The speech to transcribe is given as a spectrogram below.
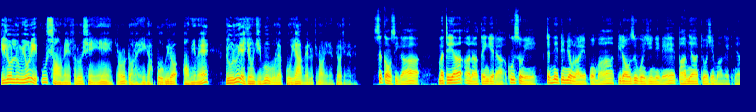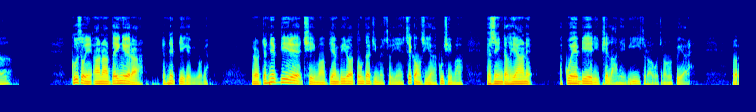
ဒီလိုလူမျိုးတွေဥဆောင်တယ်ဆိုလို့ရှိရင်ကျွန်တော်တို့ဒေါ်လာကြီးကပို့ပြီးတော့အောင်မြင်မယ်လူမှုရဲ့ယုံကြည်မှုကိုလည်းပို့ရမယ်လို့ကျွန်တော်အနေနဲ့ပြောချင်တယ်ဗျ စစ်ကောင်စီက မတရားအာဏာသိမ်းခဲ့တာအခုဆိုရင်တစ်နှစ်ပြည့်မြောက်လာတဲ့အပေါ်မှာပြည်တော်စုဝင်ကြီးအနေနဲ့ဗာများပြောခြင်းပါလဲခင်ဗျာအခုဆိုရင်အာနာသိမ်းခဲ့တာတစ်နှစ်ပြည့်ခဲ့ပြီပေါ့ဗျာအဲ့တော့တစ်နှစ်ပြည့်တဲ့အချိန်မှာပြန်ပြီးတော့သုံးသပ်ကြည့်မယ်ဆိုရင်စစ်ကောင်စီကအခုချိန်မှာကစင်ကလျားနဲ့အကွဲပြေးတွေဖြစ်လာနေပြီဆိုတာကိုကျွန်တော်တို့တွေ့ရတယ်ဆိုတော့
